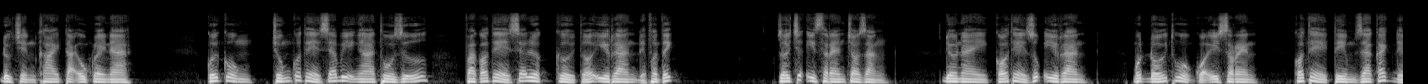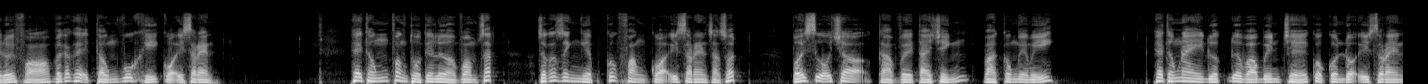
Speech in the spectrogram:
được triển khai tại Ukraine, cuối cùng chúng có thể sẽ bị Nga thu giữ và có thể sẽ được gửi tới Iran để phân tích. Giới chức Israel cho rằng điều này có thể giúp Iran, một đối thủ của Israel, có thể tìm ra cách để đối phó với các hệ thống vũ khí của Israel. Hệ thống phòng thủ tên lửa vòm sắt do các doanh nghiệp quốc phòng của Israel sản xuất với sự hỗ trợ cả về tài chính và công nghệ Mỹ. Hệ thống này được đưa vào biên chế của quân đội Israel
